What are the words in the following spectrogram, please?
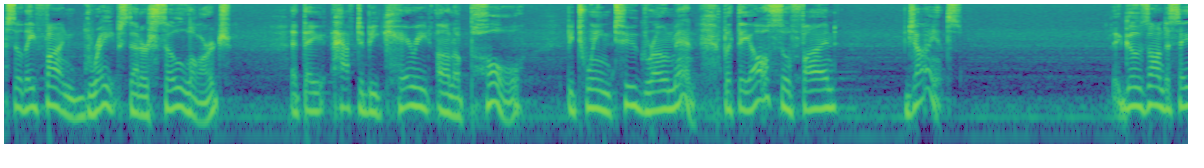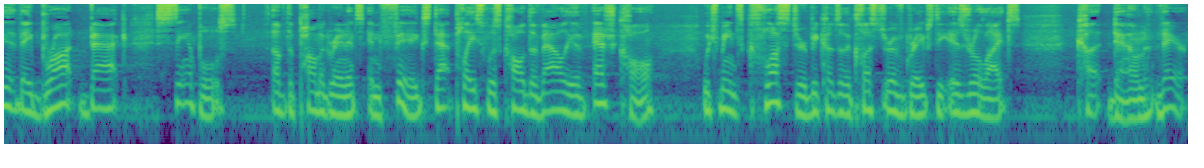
So they find grapes that are so large that they have to be carried on a pole between two grown men. But they also find giants. It goes on to say that they brought back samples of the pomegranates and figs. That place was called the Valley of Eshcol, which means cluster because of the cluster of grapes the Israelites cut down there.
